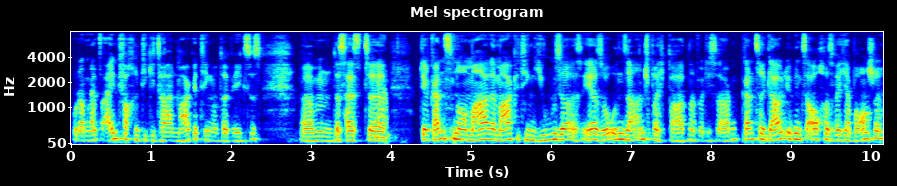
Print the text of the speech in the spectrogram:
oder im ganz einfachen digitalen Marketing unterwegs ist. Ähm, das heißt, äh, ja. Der ganz normale Marketing-User ist eher so unser Ansprechpartner, würde ich sagen. Ganz egal übrigens auch aus welcher Branche.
